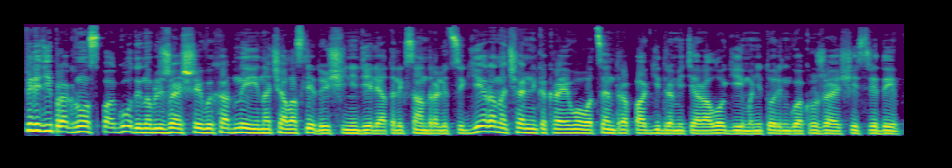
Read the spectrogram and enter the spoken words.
Впереди прогноз погоды на ближайшие выходные и начало следующей недели от Александра Люцигера, начальника Краевого центра по гидрометеорологии и мониторингу окружающей среды.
